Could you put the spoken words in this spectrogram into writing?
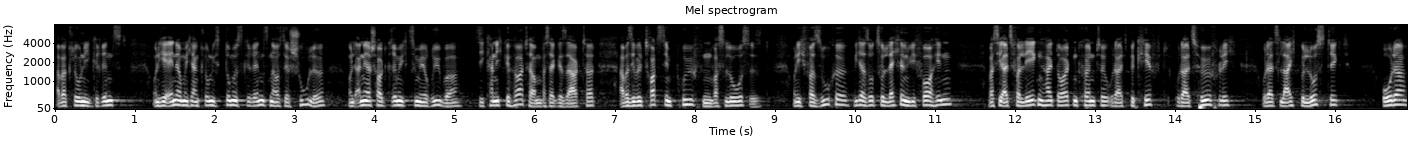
Aber Kloni grinst und ich erinnere mich an Klonis dummes Grinsen aus der Schule und Anja schaut grimmig zu mir rüber. Sie kann nicht gehört haben, was er gesagt hat, aber sie will trotzdem prüfen, was los ist. Und ich versuche wieder so zu lächeln wie vorhin, was sie als Verlegenheit deuten könnte oder als bekifft oder als höflich oder als leicht belustigt oder,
